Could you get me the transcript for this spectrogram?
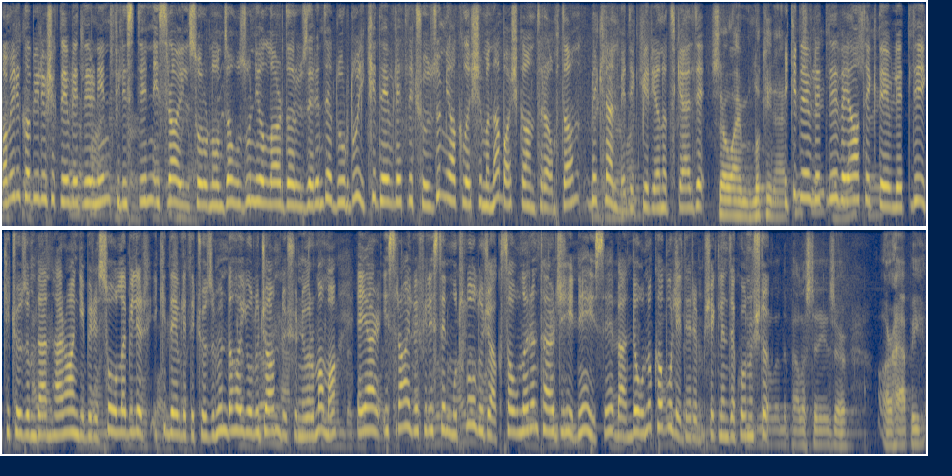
Amerika Birleşik Devletleri'nin Filistin-İsrail sorununda uzun yıllardır üzerinde durduğu iki devletli çözüm yaklaşımına Başkan Trump'tan beklenmedik bir yanıt geldi. So I'm looking at İki devletli veya tek devletli iki çözümden herhangi birisi olabilir. İki devletli çözümün daha iyi olacağını düşünüyorum ama eğer İsrail ve Filistin mutlu olacaksa onların tercihi ne ise ben de onu kabul ederim şeklinde konuştu. Are happy.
